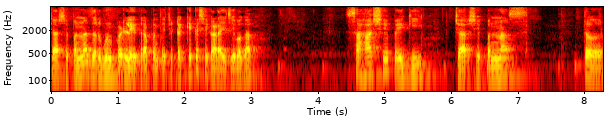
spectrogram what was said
चारशे पन्नास जर गुण पडले तर आपण त्याचे टक्के कसे काढायचे बघा? सहाशेपैकी चारशे पन्नास तर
